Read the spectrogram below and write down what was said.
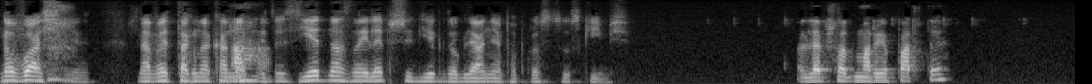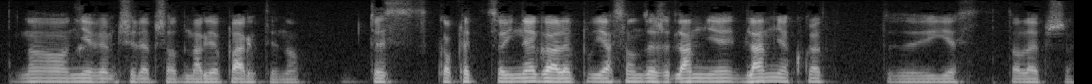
No właśnie. Nawet tak na kanapie Aha. to jest jedna z najlepszych gier do grania po prostu z kimś. Lepsze od Mario Party? No nie wiem czy lepsze od Mario Party, no. To jest kompletnie co innego, ale ja sądzę, że dla mnie, dla mnie akurat y, jest to lepsze.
